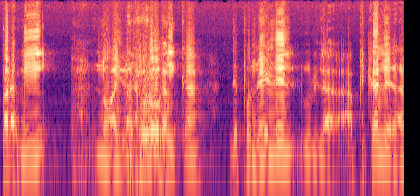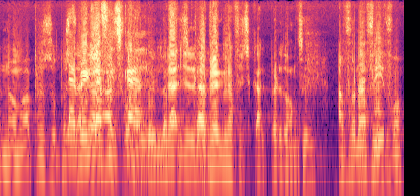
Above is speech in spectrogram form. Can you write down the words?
Para mí no hay una lógica de ponerle, la, aplicarle la norma presupuestaria, la regla fiscal, la, regla fiscal perdón, a FONAFIFO,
